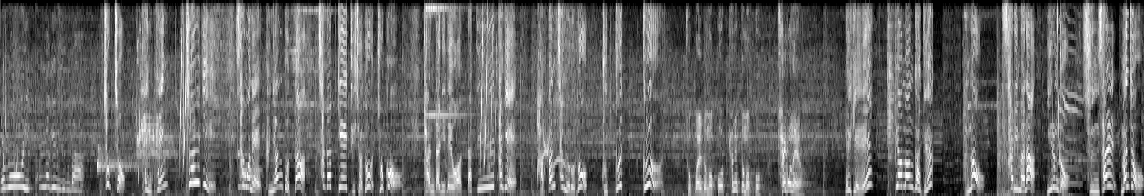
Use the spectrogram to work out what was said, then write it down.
어머, 이 콜라겐 좀 봐. 촉촉 탱탱 쫄깃 상온에 그냥 뒀다 차갑게 드셔도 좋고 단단히 데워 따뜻하게 밥 반찬으로도 굿굿 굿. 족발도 먹고 편육도 먹고 최고네요. 에게 뼈만 가득? NO. 살이 많아 이름도 순살 만족.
